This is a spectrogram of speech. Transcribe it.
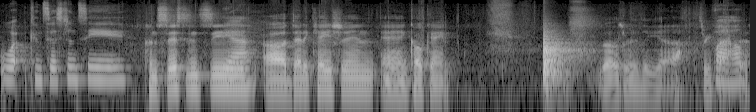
what consistency? Consistency, Yeah. uh, dedication, and cocaine. Those were the uh, three Wow, factors.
